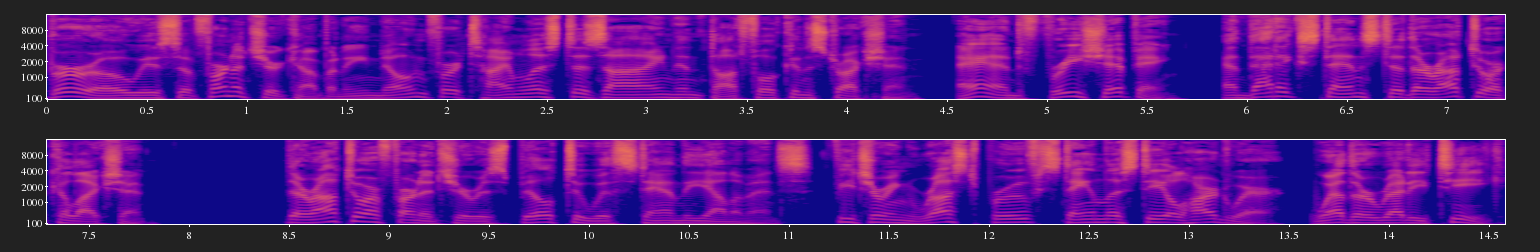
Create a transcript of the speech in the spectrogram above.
Burrow is a furniture company known for timeless design and thoughtful construction and free shipping, and that extends to their outdoor collection. Their outdoor furniture is built to withstand the elements, featuring rust-proof stainless steel hardware, weather-ready teak,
